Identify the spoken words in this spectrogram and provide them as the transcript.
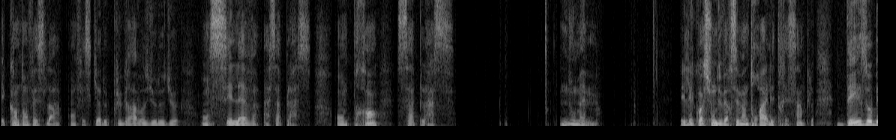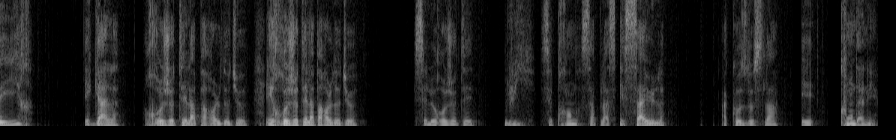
Et quand on fait cela, on fait ce qu'il y a de plus grave aux yeux de Dieu, on s'élève à sa place, on prend sa place, nous-mêmes. Et l'équation du verset 23, elle est très simple. Désobéir égale rejeter la parole de Dieu. Et rejeter la parole de Dieu, c'est le rejeter lui, c'est prendre sa place. Et Saül, à cause de cela, est condamné.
